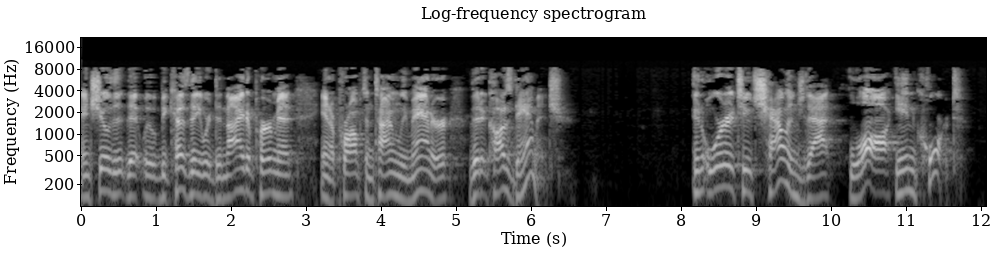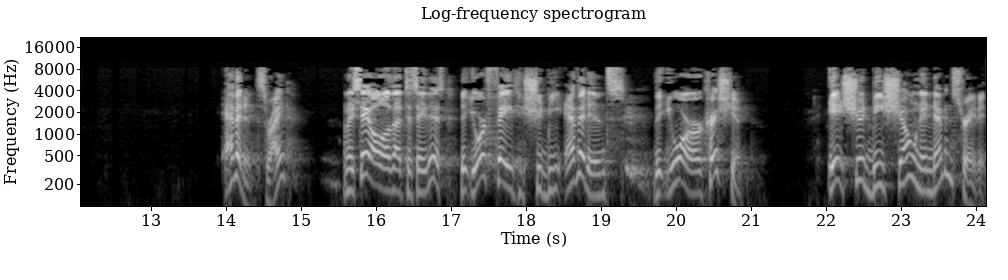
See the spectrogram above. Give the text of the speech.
and show that, that because they were denied a permit in a prompt and timely manner, that it caused damage. In order to challenge that law in court. Evidence, right? And I say all of that to say this, that your faith should be evidence that you are a Christian. It should be shown and demonstrated.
